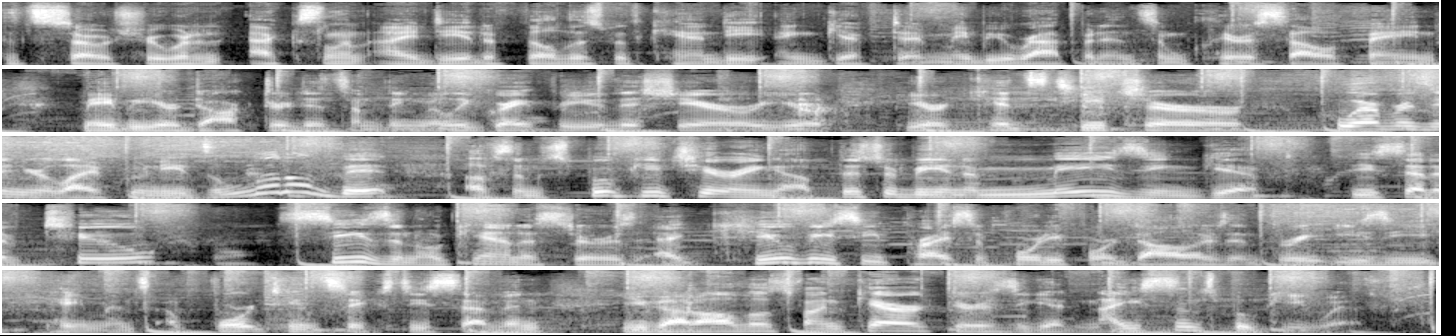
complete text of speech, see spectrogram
That's so true. What an excellent idea to fill this with candy and gift it. Maybe wrap it in some clear cellophane. Maybe your doctor did something really great for you this year, or your, your kid's teacher, or whoever's in your life who needs a little bit of some spooky cheering up. This would be an amazing gift. The set of two seasonal canisters at QVC price of $44 and three easy payments of $14.67. You got all those fun characters to get nice and spooky with.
